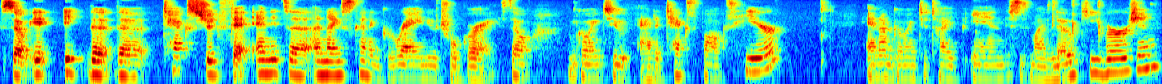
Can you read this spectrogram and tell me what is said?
So it, it the, the text should fit and it's a, a nice kind of gray, neutral gray. So I'm going to add a text box here and I'm going to type in, this is my low key version.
